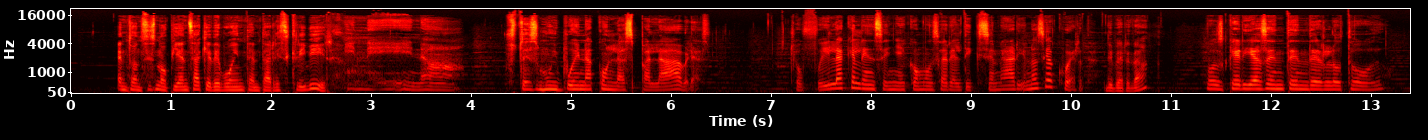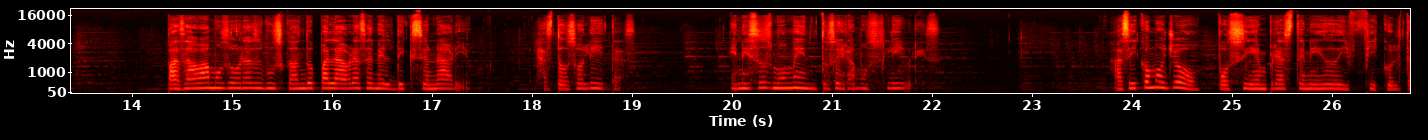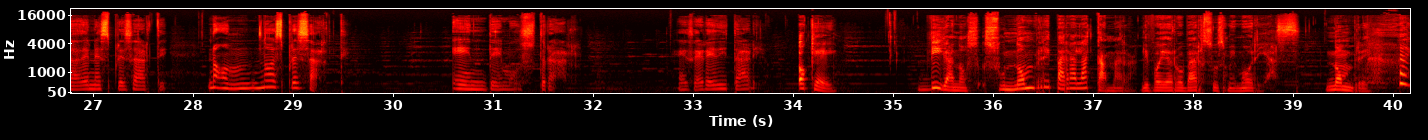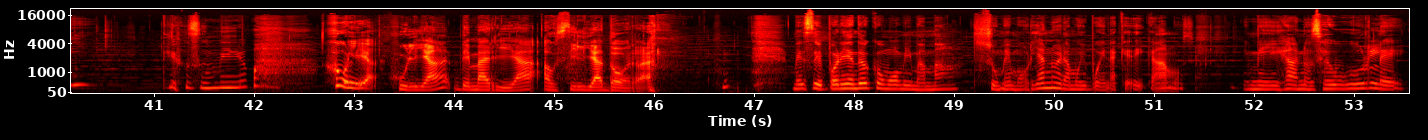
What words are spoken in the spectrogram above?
Entonces no piensa que debo intentar escribir. Mi nena, usted es muy buena con las palabras. Yo fui la que le enseñé cómo usar el diccionario, ¿no se acuerda? ¿De verdad? Vos querías entenderlo todo. Pasábamos horas buscando palabras en el diccionario, las dos solitas. En esos momentos éramos libres. Así como yo, vos siempre has tenido dificultad en expresarte. No, no expresarte. En demostrar. Es hereditario. Ok. Díganos su nombre para la cámara. Le voy a robar sus memorias. Nombre. Dios mío. Julia, Julia de María Auxiliadora. me estoy poniendo como mi mamá. Su memoria no era muy buena, que digamos. Mi hija, no se burle.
